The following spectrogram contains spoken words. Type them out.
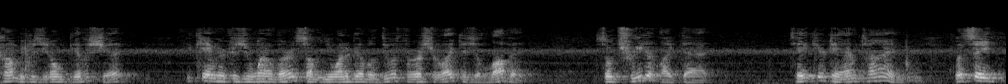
come because you don't give a shit. You came here because you want to learn something. You want to be able to do it for the rest of your life because you love it. So treat it like that. Take your damn time. Let's say,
